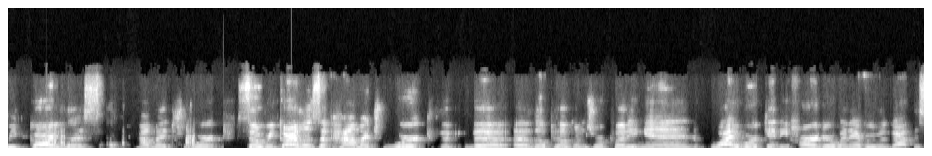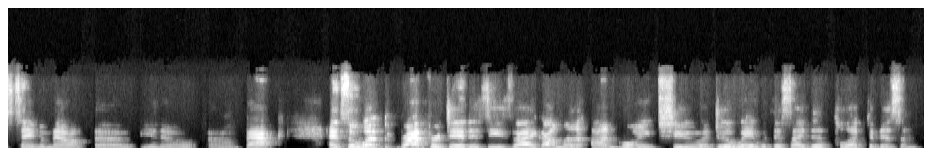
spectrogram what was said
regardless of how much work. So, regardless of how much work the, the uh, little pilgrims were putting in, why work any harder when everyone got the same amount, uh, you know, uh, back? And so, what Bradford did is he's like, I'm gonna, I'm going to do away with this idea of collectivism,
